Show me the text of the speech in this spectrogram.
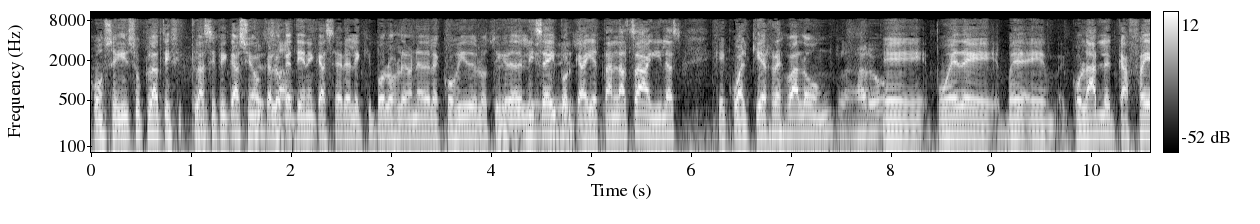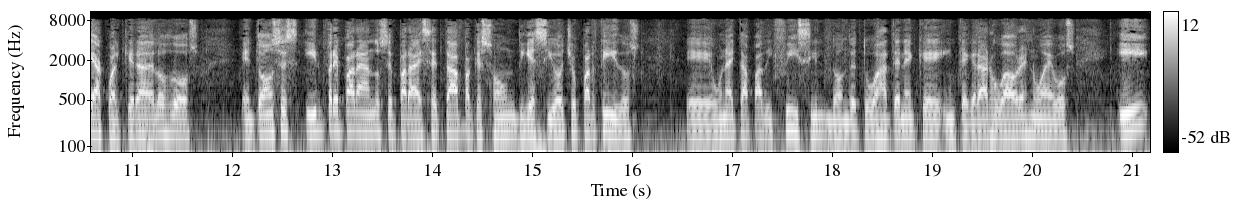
conseguir su clasi- clasificación, que es lo que tiene que hacer el equipo de los Leones del Escogido y los Tigres Sí, del Licey, sí, porque sí. ahí están las águilas, que cualquier resbalón Claro. eh, puede eh, colarle el café a cualquiera de los dos. Entonces, ir preparándose para esa etapa que son 18 partidos, eh, una etapa difícil donde tú vas a tener que integrar jugadores nuevos y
